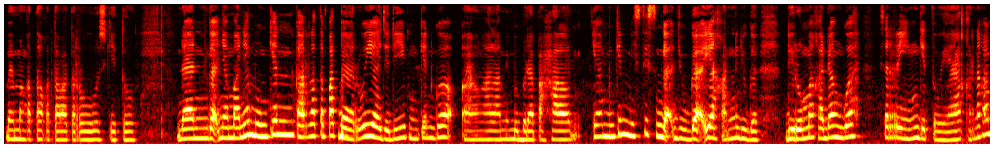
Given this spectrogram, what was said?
memang ketawa-ketawa terus gitu dan gak nyamannya mungkin karena tempat baru ya jadi mungkin gue uh, ngalamin beberapa hal ya mungkin mistis nggak juga ya karena juga di rumah kadang gue sering gitu ya karena kan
